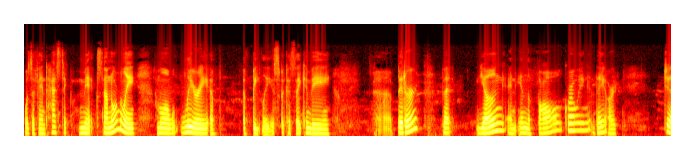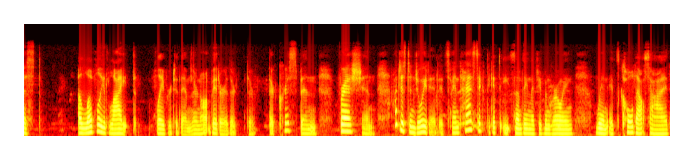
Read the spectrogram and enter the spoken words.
was a fantastic mix. Now, normally I'm a little leery of, of beet leaves because they can be uh, bitter, but young and in the fall growing, they are just a lovely light flavor to them. They're not bitter. They're they're they're crisp and fresh and I just enjoyed it. It's fantastic to get to eat something that you've been growing when it's cold outside.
